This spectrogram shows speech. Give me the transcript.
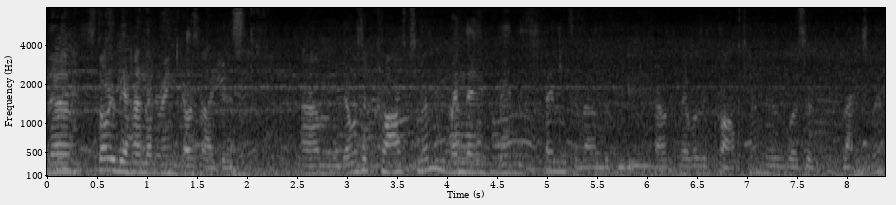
The story behind that ring goes like this. Um, there was a craftsman, when they made this fence around the beautiful fountain, there was a craftsman who was a blacksmith.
